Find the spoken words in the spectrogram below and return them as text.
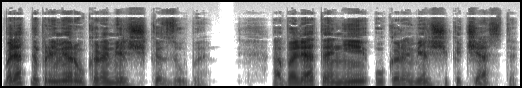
Болят, например, у карамельщика зубы. А болят они у карамельщика часто.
